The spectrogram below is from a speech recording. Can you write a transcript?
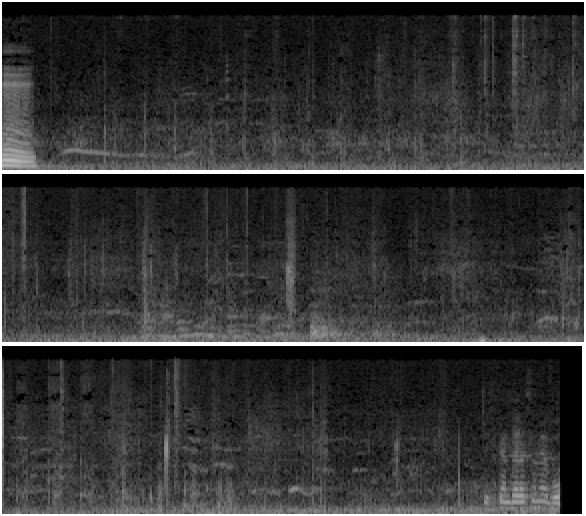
हम्म इसके अंदर असल में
